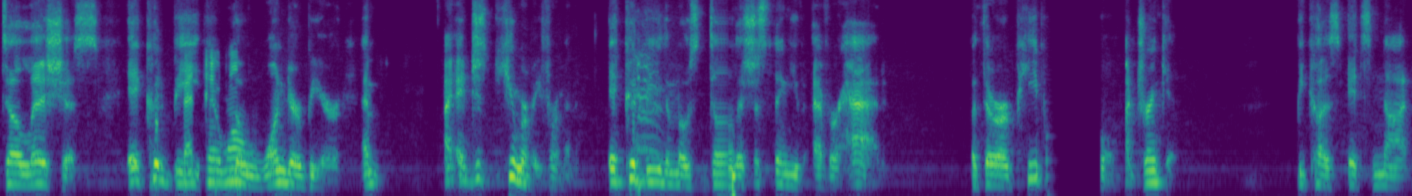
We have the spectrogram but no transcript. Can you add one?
delicious. It could be it the wonder beer. And I, I just humor me for a minute. It could be the most delicious thing you've ever had. But there are people that drink it because it's not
